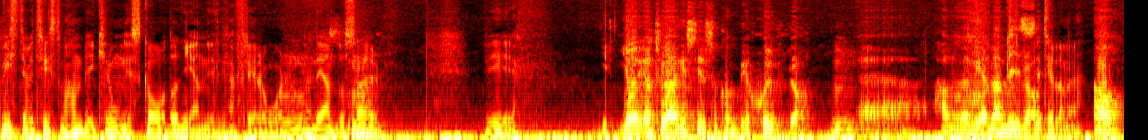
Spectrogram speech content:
visst, det är väl trist om han blir kroniskt skadad igen i liksom flera år. Mm. Men det är ändå så här... Mm. Vi... Jag, jag tror Augustinsson kommer bli sjukt bra. Mm. Uh, han har redan visat... bra till och med. Ja,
